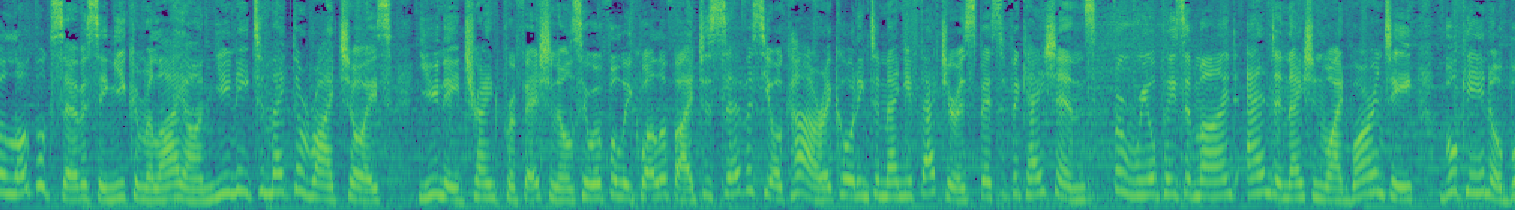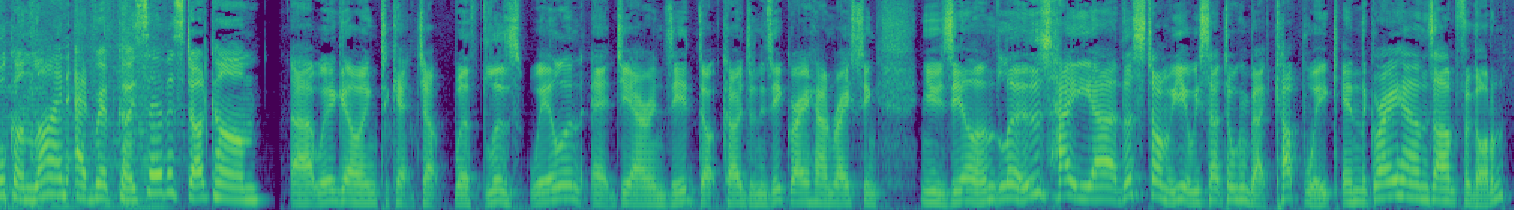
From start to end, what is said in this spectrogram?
For logbook servicing you can rely on, you need to make the right choice. You need trained professionals who are fully qualified to service your car according to manufacturer's specifications. For real peace of mind and a nationwide warranty, book in or book online at repcoservice.com. Uh, we're going to catch up with Liz Whelan at grnz.co.nz, Greyhound Racing New Zealand. Liz, hey, uh, this time of year we start talking about Cup Week, and the Greyhounds aren't forgotten.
